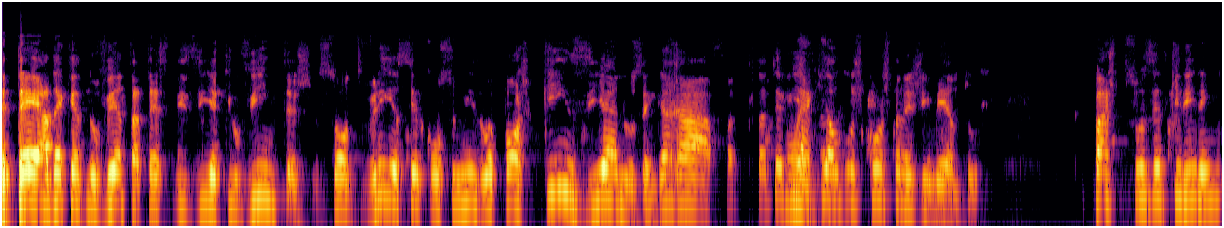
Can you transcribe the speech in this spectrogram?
Até à década de 90 até se dizia que o vintage só deveria ser consumido após 15 anos em garrafa. Portanto, havia aqui alguns constrangimentos para as pessoas adquirirem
